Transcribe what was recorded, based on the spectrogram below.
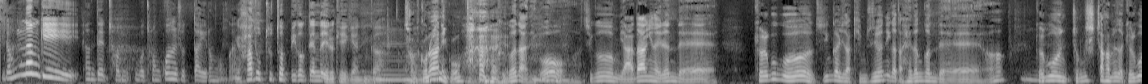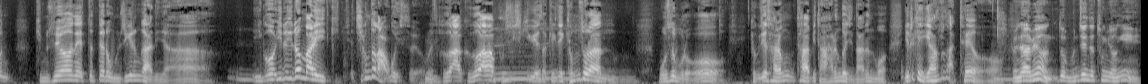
그러니까 홍남기한테 전 뭐 정권을 줬다 이런 건가요? 하도 투톱 삐걱댄다 이렇게 얘기하니까 음. 정권은 아니고. 그건 아니고 지금 야당이나 이런데 결국은 지금까지 다 김수현이가 다 해던 건데 어? 결국은 정치실장 하면서 결국은 김수현의 뜻대로 움직이는 거 아니냐. 이거 이런, 이런 말이 지금도 나오고 있어요. 그래서 그거 아- 그거 아마 부식시키기 위해서 굉장히 겸손한 모습으로 경제 사령탑이 다 하는 거지. 나는 뭐 이렇게 얘기한 것 같아요. 왜냐하면 또 문재인 대통령이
